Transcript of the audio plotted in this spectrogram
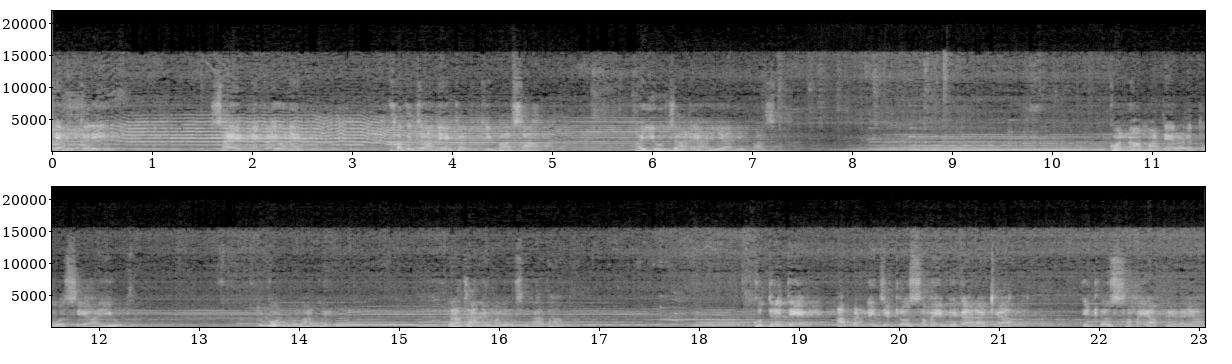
કેમ કરી? સાહેબને કહ્યું ને ખગ જાને ખગ કી ભાષા હૈયું જાણે હૈયાની ભાષા. કોના માટે રડતું હશે આયુ હૈયું? કોના માટે? રાધાને મળે છે, રાધા. કુદરતે આપણને જેટલો સમય ભેગા રાખ્યા, એટલો સમય આપણે રહ્યા.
